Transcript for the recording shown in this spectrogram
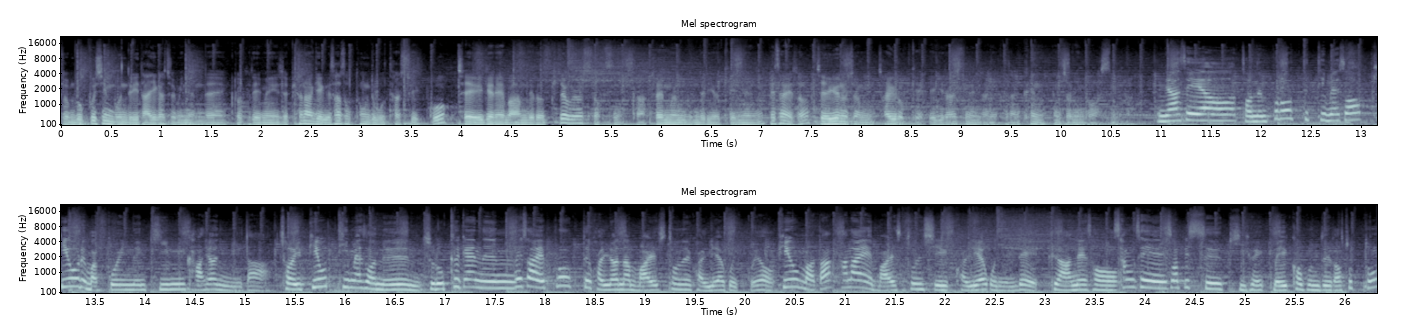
좀 높으신 분들이 나이가 좀 있는데 그렇게 되면 이제 편하게 의사소통도 못 할 수 있고 제 의견에 마음대로 피력을 할 수 없으니까 젊은 분들이 이렇게 있는 회사에서 제 의견을 좀 자유롭게 얘기를 할 수 있는 점이 가장 큰 장점인 것 같습니다. 안녕하세요. 저는 프로덕트 팀에서 PO를 맡고 있는 김가현입니다. 저희 PO 팀에서는 주로 크게는 회사의 프로덕트 관련한 마일스톤을 관리하고 있고요. PO마다 하나의 마일스톤씩 관리하고 있는데 그 안에서 상세 서비스 기획, 메이커분들과 소통,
